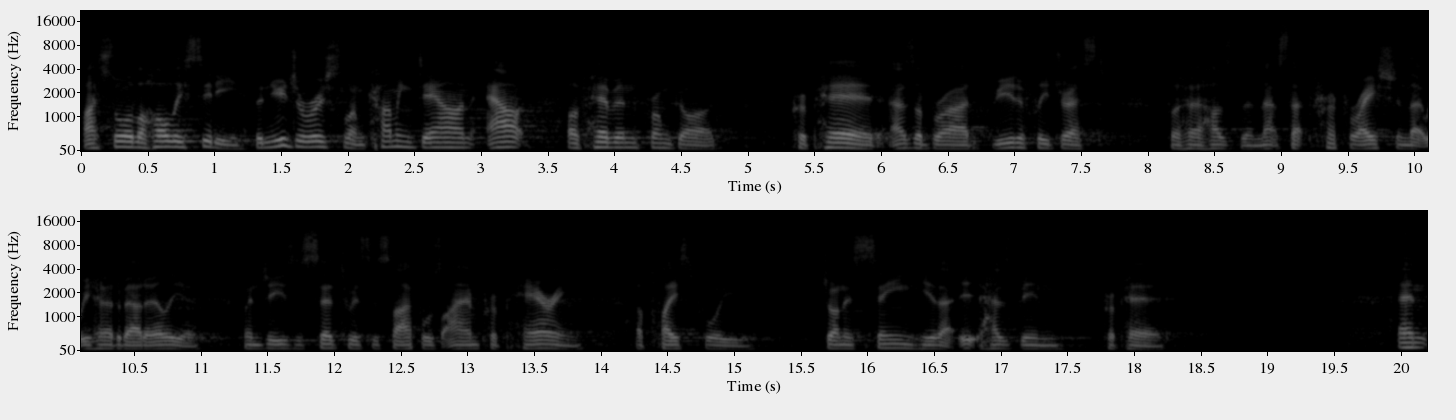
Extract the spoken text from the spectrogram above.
I saw the holy city, the new Jerusalem, coming down out of heaven from God, prepared as a bride, beautifully dressed for her husband. That's that preparation that we heard about earlier when Jesus said to his disciples, I am preparing a place for you. John is seeing here that it has been prepared. And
